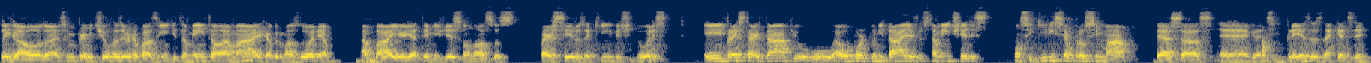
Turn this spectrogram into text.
Legal, Adonai, você me permitiu fazer o jabazinho aqui também. Então, a Marge, a Agromazônia, a Bayer e a TMG são nossos parceiros aqui, investidores. E para startup, o, a oportunidade é justamente eles conseguirem se aproximar dessas é, grandes empresas, né? Quer dizer,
